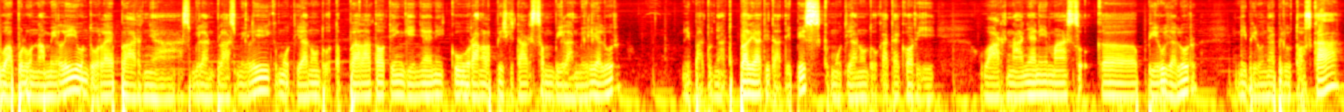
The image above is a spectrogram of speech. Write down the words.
26 mili untuk lebarnya 19 mili kemudian untuk tebal atau tingginya ini kurang lebih sekitar 9 mili ya lur. Ini batunya tebal ya tidak tipis. Kemudian untuk kategori warnanya nih masuk ke biru ya lur. Ini birunya biru toska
